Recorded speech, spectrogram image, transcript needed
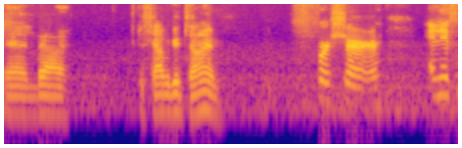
and uh, just have a good time. for sure. And if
